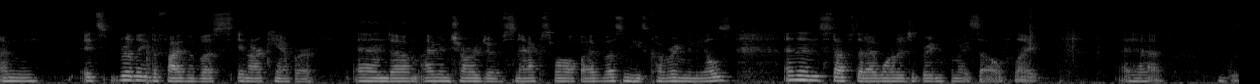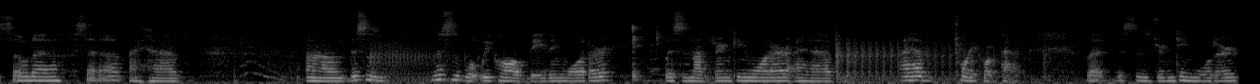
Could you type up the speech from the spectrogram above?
I'm. It's really the five of us in our camper, and um, I'm in charge of snacks for all five of us, and he's covering the meals and then stuff that I wanted to bring for myself. Like I have the soda set up. I have um, this is this is what we call bathing water. This is not drinking water. I have I have 24 pack, but this is drinking water,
